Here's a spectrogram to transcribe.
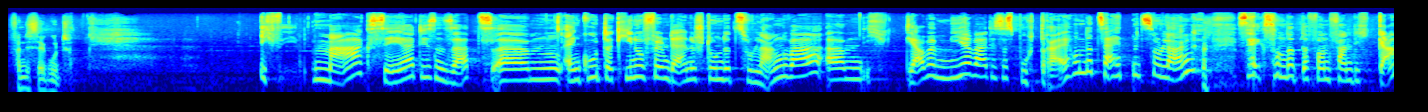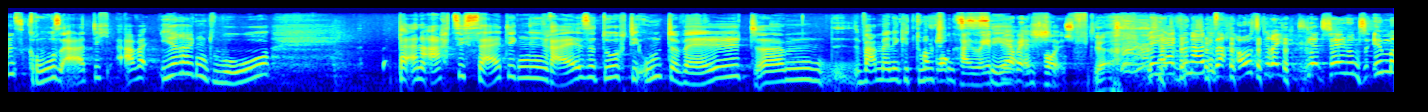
fand ich sehr gut. Ich mag sehr diesen Satz, ähm, ein guter Kinofilm, der eine Stunde zu lang war. Ähm, ich glaube, mir war dieses Buch 300 Seiten zu lang. 600 davon fand ich ganz großartig, aber irgendwo bei einer 80-seitigen Reise durch die Unterwelt ähm, war meine Geduld Frau schon jetzt bin ich sehr aber erschöpft. enttäuscht. Ja. Naja, genau, das gesagt, ausgerechnet, Sie erzählen uns immer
